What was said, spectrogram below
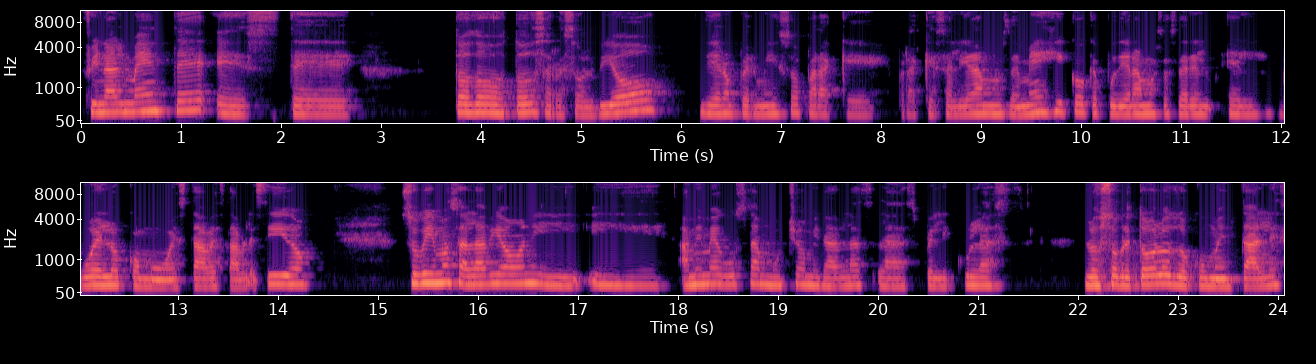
Finalmente, este, todo, todo se resolvió, dieron permiso para que para que saliéramos de México, que pudiéramos hacer el, vuelo como estaba establecido. Subimos al avión y, a mí me gusta mucho mirar las, las películas, sobre todo los documentales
